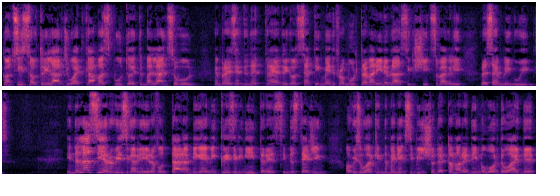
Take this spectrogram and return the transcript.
consists of three large white canvas punctuated by lines of wool, embraced in a theatrical setting made from ultramarine plastic sheets vaguely resembling wings. In the last year of his career, Fontana became increasingly interested in the staging of his work in the many exhibitions that honored him worldwide,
